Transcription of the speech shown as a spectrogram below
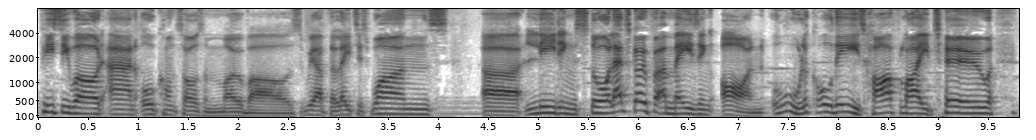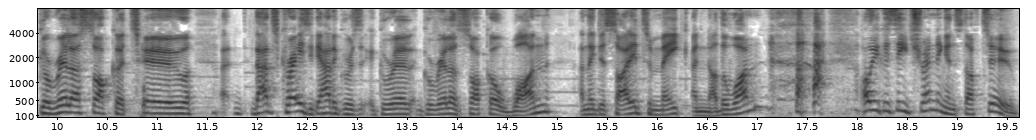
PC World, and all consoles and mobiles. We have the latest ones uh, leading store. Let's go for amazing on. Ooh, look at all these. Half-Life 2, Gorilla Soccer 2. Uh, that's crazy. They had a Gorilla, Gorilla Soccer 1 and they decided to make another one. oh, you can see trending and stuff too.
